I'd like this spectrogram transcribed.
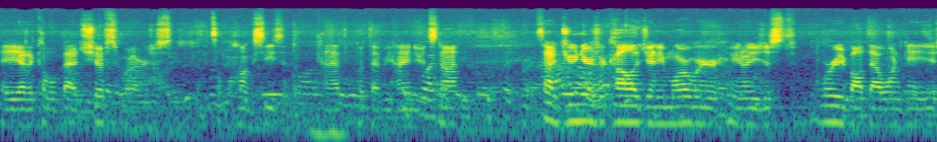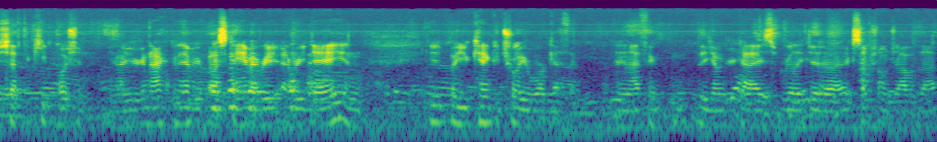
hey, you had a couple bad shifts, or whatever. Just it's a long season. Kind of have to put that behind you. It's not it's not juniors or college anymore, where you know you just worry about that one game. You just have to keep pushing. You know, you're not going to have your best game every every day, and you, but you can control your work ethic. And I think the younger guys really did an exceptional job of that.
